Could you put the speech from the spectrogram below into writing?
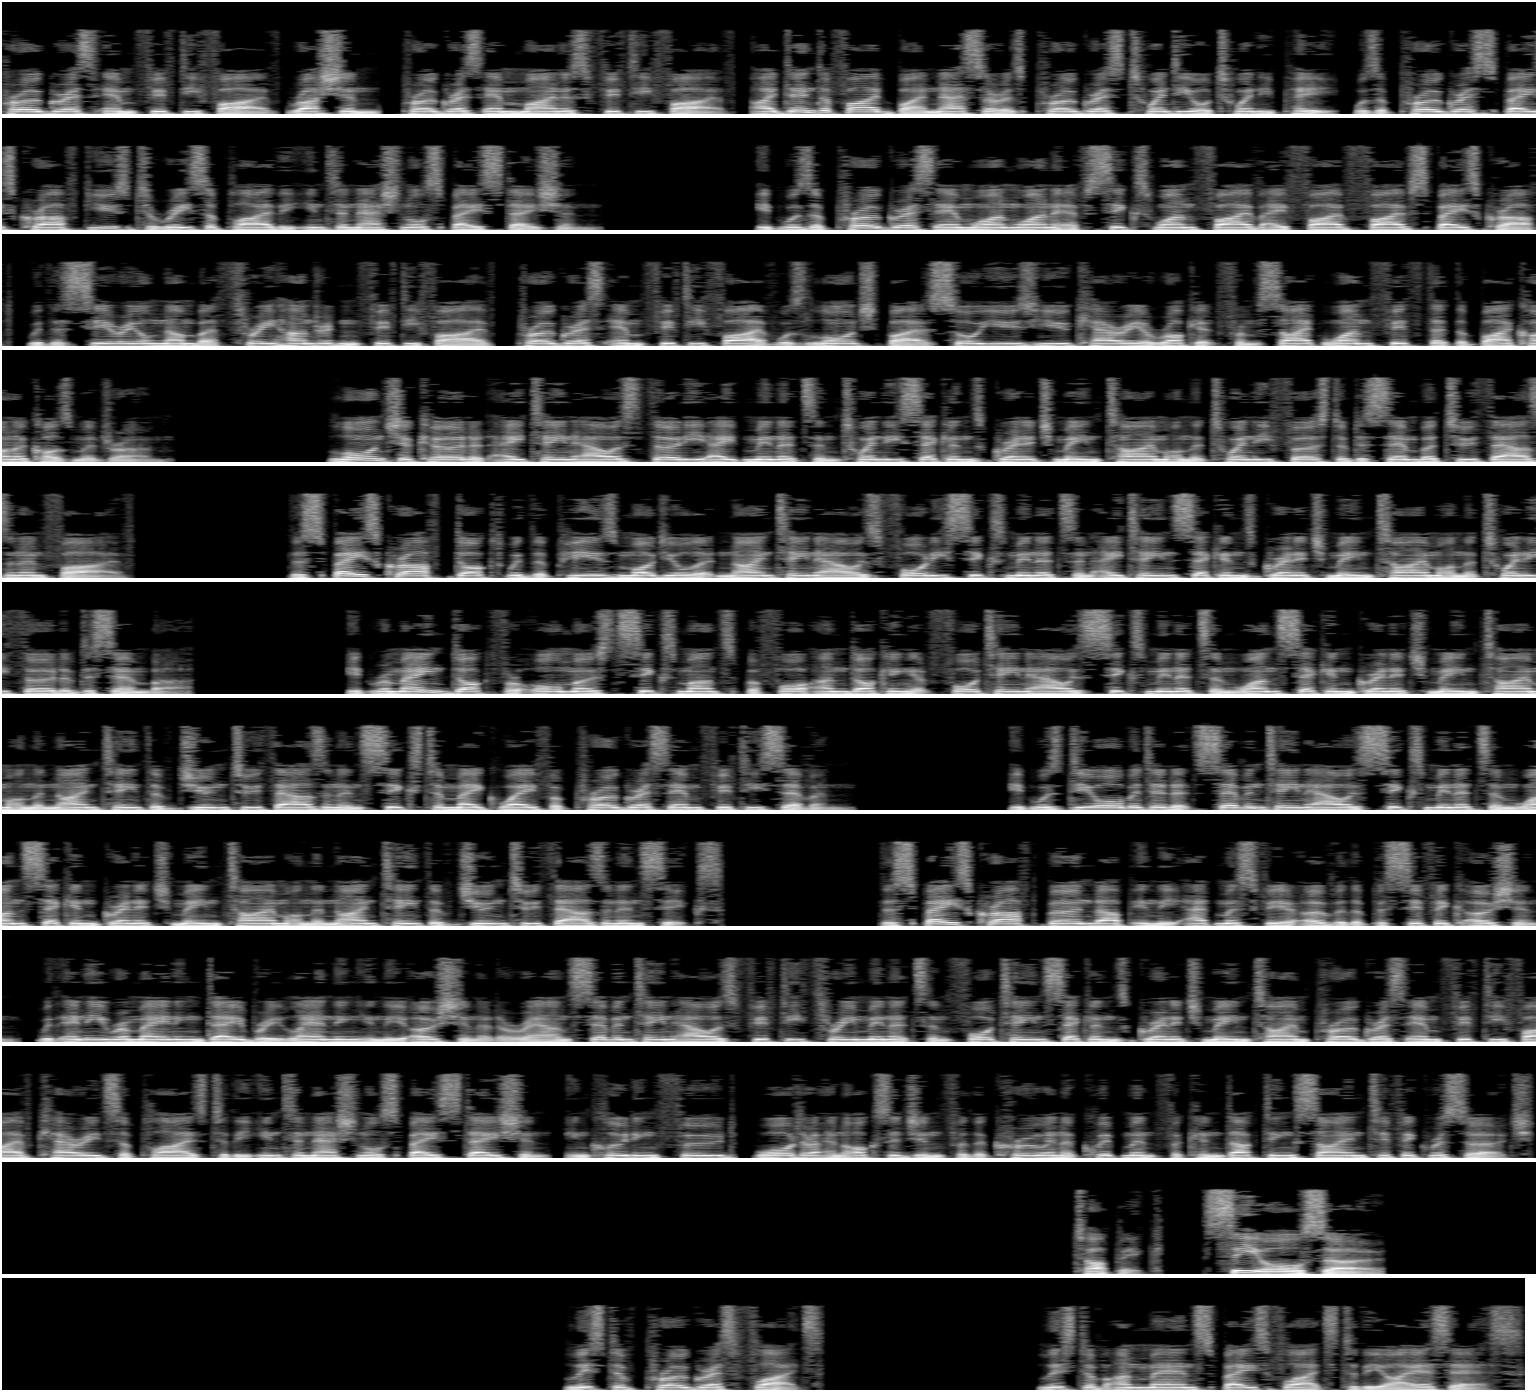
Progress M55 Russian, Progress M-55, identified by NASA as Progress 20 or 20P, was a Progress spacecraft used to resupply the International Space Station. It was a Progress M11F615A55 spacecraft, with a serial number 355. Progress M55 was launched by a Soyuz U carrier rocket from Site 1/5 at the Baikonur Cosmodrome. Launch occurred at 18 hours 38 minutes and 20 seconds Greenwich Mean Time on 21 December 2005. The spacecraft docked with the Pirs module at 19 hours 46 minutes and 18 seconds Greenwich Mean Time on 23 December. It remained docked for almost six months before undocking at 14 hours 6 minutes and 1 second Greenwich Mean Time on 19 June 2006 to make way for Progress M57. It was deorbited at 17 hours 6 minutes and 1 second Greenwich Mean Time on 19 June 2006. The spacecraft burned up in the atmosphere over the Pacific Ocean, with any remaining debris landing in the ocean at around 17 hours 53 minutes and 14 seconds Greenwich Mean Time. Progress M55 carried supplies to the International Space Station, including food, water and oxygen for the crew and equipment for conducting scientific research. See also List of Progress flights List of unmanned spaceflights to the ISS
